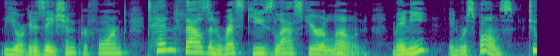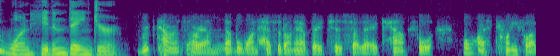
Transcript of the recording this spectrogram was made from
The organization performed 10,000 rescues last year alone, many in response to one hidden danger. Rip currents are our number one hazard on our beaches, so they account for almost 25%,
